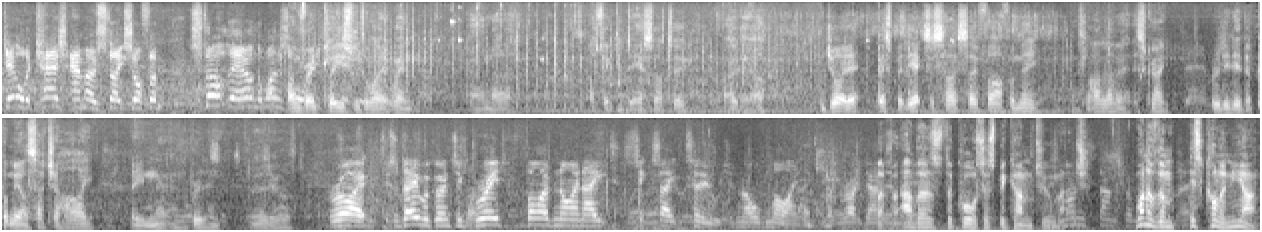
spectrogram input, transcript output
get all the cash ammo states off them. Start there on the ones I'm very already pleased with the way it went, and uh, I think the DSR too. I hope they are. Enjoyed it. Best bit of the exercise so far for me. It's- I love it. It's great. Really did. They put me on such a high. Leading that. Brilliant. It really was. Right, today we're going to grid 598682, which is an old mine. Thank you. Write down But for there. others, the course has become too much. One of them is Colin Young,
